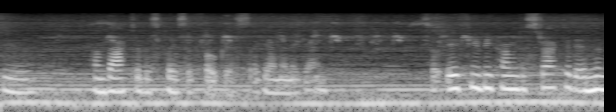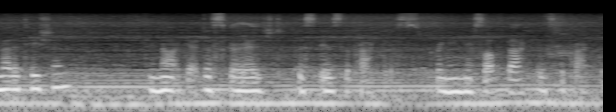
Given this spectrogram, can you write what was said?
to come back to this place of focus again and again. So if you become distracted in the meditation, do not get discouraged. This is the practice. Bringing yourself back is the practice.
